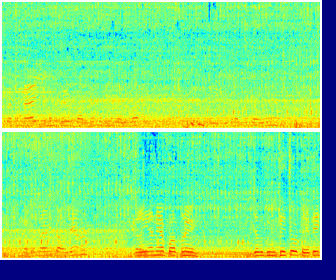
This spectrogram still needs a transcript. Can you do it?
ਮਿੱਤਰ ਆਈ ਹੁਣ ਫਿਰ ਕਰਦੇ ਗੱਲਬਾਤ ਚੱਲਦੇ ਆ ਨਾ ਫਿਰ ਇਹਨੇ ਆਪਾਂ ਆਪਣੇ ਜਮਦੂਤ ਦੇ ਝੋਟੇ ਤੇ।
